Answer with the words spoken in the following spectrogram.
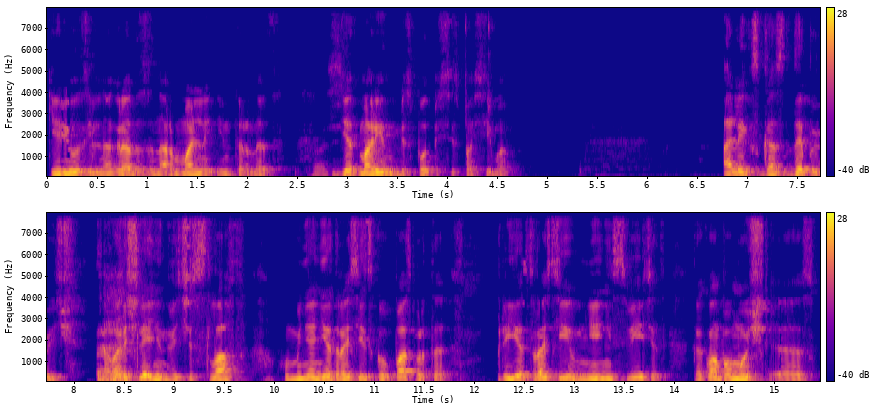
Кирилл Зеленограда за нормальный интернет. Спасибо. Дед Марин без подписи, спасибо. Алекс Газдепович. Товарищ Ленин Вячеслав, у меня нет российского паспорта. Приезд в Россию мне не светит. Как вам помочь, э, с,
